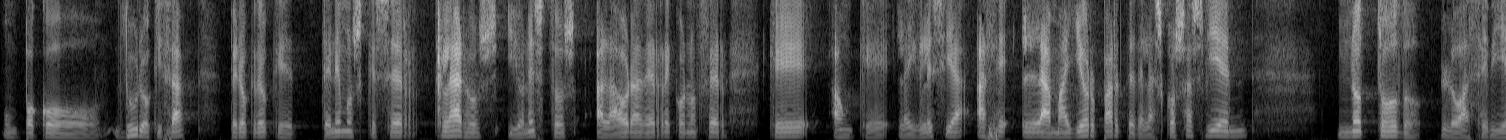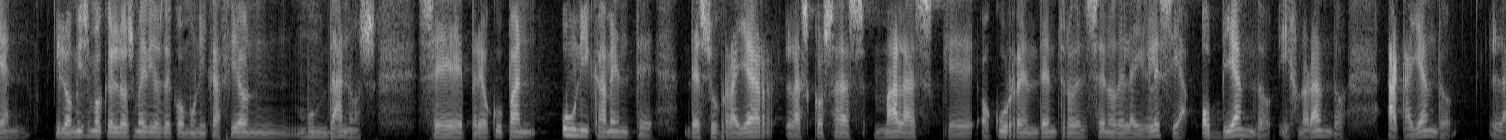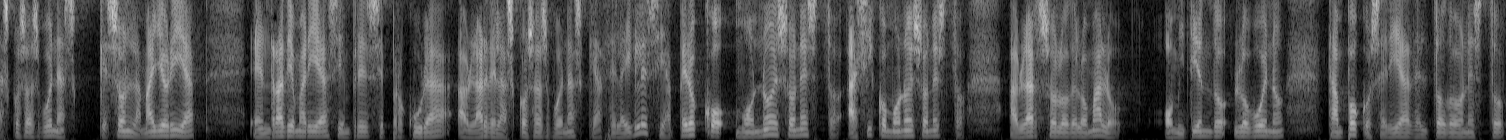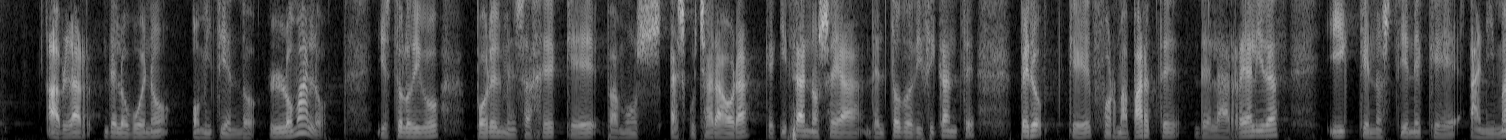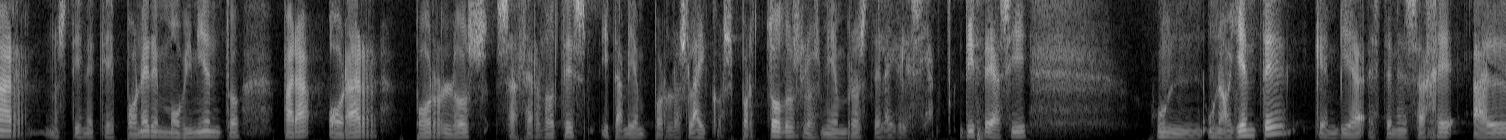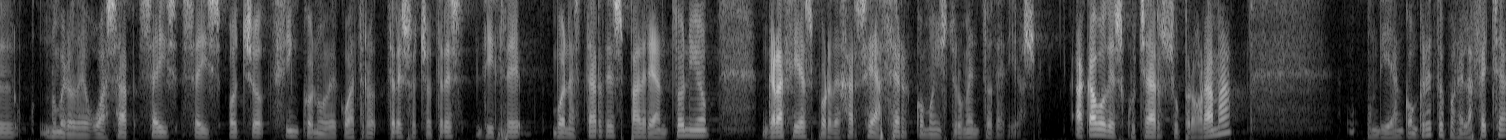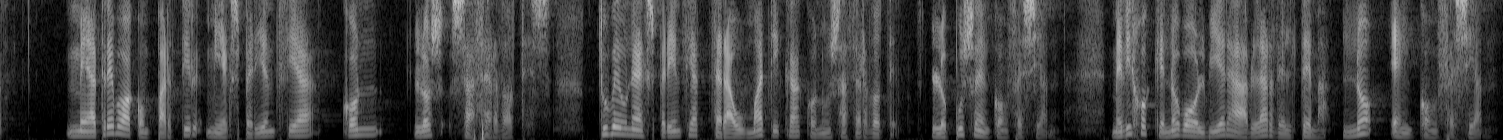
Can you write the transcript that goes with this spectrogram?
un poco duro quizá, pero creo que tenemos que ser claros y honestos a la hora de reconocer que aunque la Iglesia hace la mayor parte de las cosas bien, no todo lo hace bien. Y lo mismo que en los medios de comunicación mundanos se preocupan únicamente de subrayar las cosas malas que ocurren dentro del seno de la Iglesia, obviando, ignorando, acallando las cosas buenas que son la mayoría, En Radio María siempre se procura hablar de las cosas buenas que hace la Iglesia, pero como no es honesto, así como no es honesto hablar solo de lo malo, omitiendo lo bueno, tampoco sería del todo honesto hablar de lo bueno omitiendo lo malo. Y esto lo digo por el mensaje que vamos a escuchar ahora, que quizá no sea del todo edificante, pero que forma parte de la realidad y que nos tiene que animar, nos tiene que poner en movimiento para orar por los sacerdotes y también por los laicos, por todos los miembros de la Iglesia. Dice así un, oyente que envía este mensaje al número de WhatsApp 668-594-383. Dice, buenas tardes, Padre Antonio, gracias por dejarse hacer como instrumento de Dios. Acabo de escuchar su programa, un día en concreto, pone la fecha, me atrevo a compartir mi experiencia con los sacerdotes. Tuve una experiencia traumática con un sacerdote. Lo puse en confesión. Me dijo que no volviera a hablar del tema, no en confesión.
